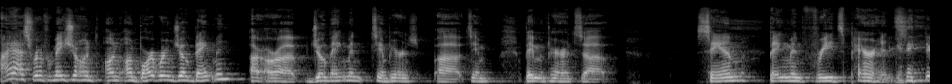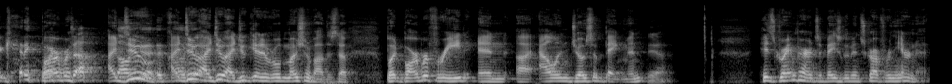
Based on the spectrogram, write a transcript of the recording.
I asked for information on on, on Barbara and Joe Bankman, or, or uh, Joe Bankman, Sam parents, uh, Sam Bankman parents, uh, Sam Bankman Fried's parents. You're getting Barbara. worked up. I do. I do. good. I do. I do get a real emotional about this stuff. But Barbara Fried and uh, Alan Joseph Bankman, Yeah. his grandparents have basically been scrubbed from the internet.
